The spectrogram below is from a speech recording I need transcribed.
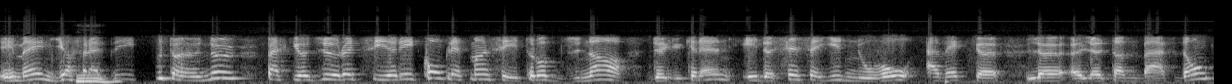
et même il a hmm. frappé tout un nœud parce qu'il a dû retirer complètement ses troupes du nord de l'Ukraine et de s'essayer de nouveau avec euh, le, euh, le Donbass. Donc,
